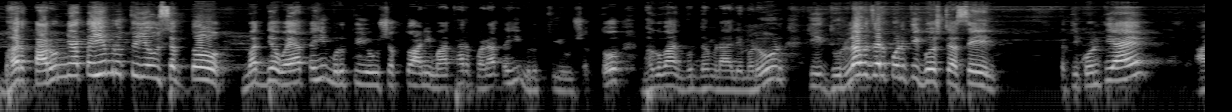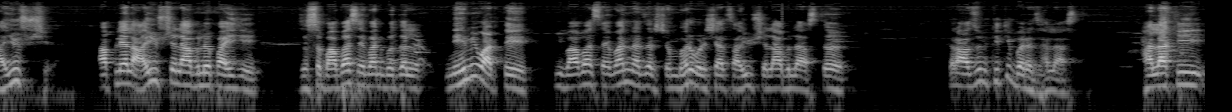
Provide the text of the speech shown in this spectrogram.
भर तारुण्यातही मृत्यू येऊ शकतो. मध्य वयातही मृत्यू येऊ शकतो आणि माथारपणातही मृत्यू येऊ शकतो. भगवान बुद्ध म्हणाले म्हणून की दुर्लभ जर कोणती गोष्ट असेल तर ती कोणती आहे? आयुष्य. आपल्याला आयुष्य लाभलं पाहिजे. जसं बाबासाहेबांबद्दल नेहमी वाटते की बाबासाहेबांना जर शंभर वर्षाचं आयुष्य लाभलं असतं तर अजून किती बरं झालं असतं? हालाकी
